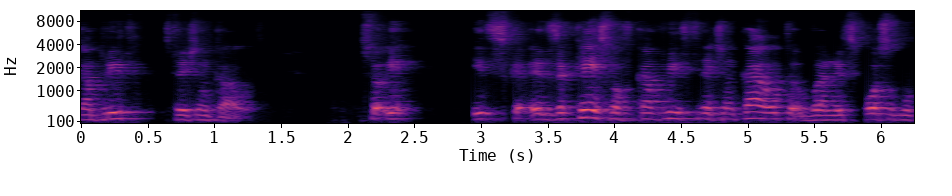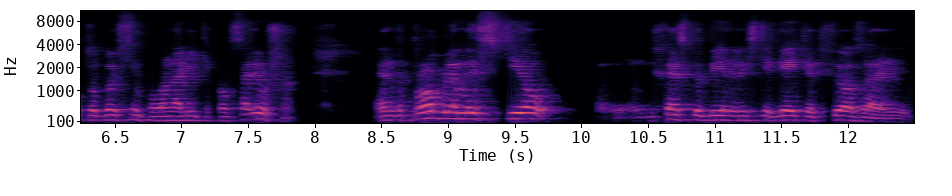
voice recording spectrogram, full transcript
complete stretching out. So it, it's, it's a case of complete stretching out when it's possible to do simple analytical solution. And the problem is still uh, has to be investigated further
